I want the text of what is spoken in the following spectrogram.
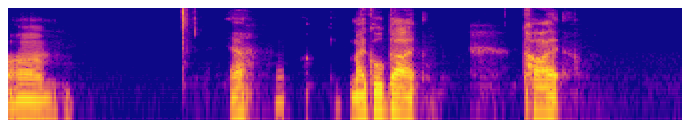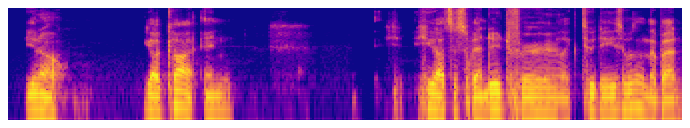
um, yeah, Michael got caught. You know, he got caught and he- got suspended for like two days. It wasn't that bad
